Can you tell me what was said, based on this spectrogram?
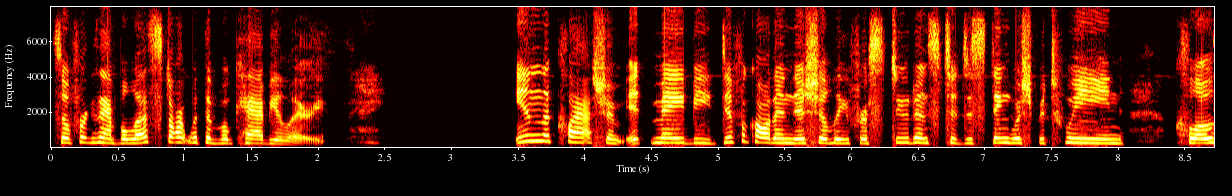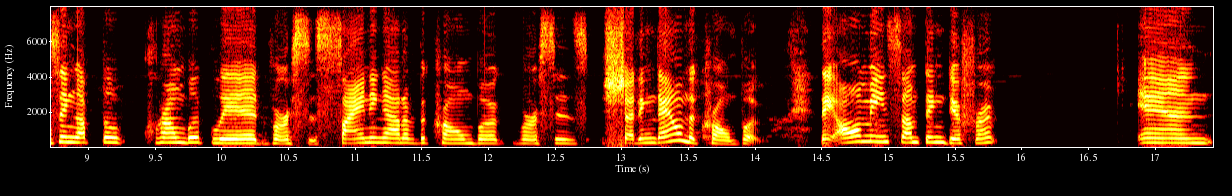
So for example, let's start with the vocabulary. In the classroom, it may be difficult initially for students to distinguish between closing up the Chromebook lid versus signing out of the Chromebook versus shutting down the Chromebook. They all mean something different. And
